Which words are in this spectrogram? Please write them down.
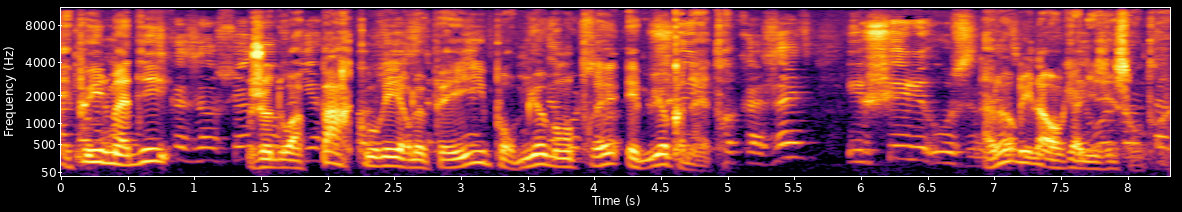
Et puis il m'a dit, je dois parcourir le pays pour mieux montrer et mieux connaître. Alors il a organisé son train.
